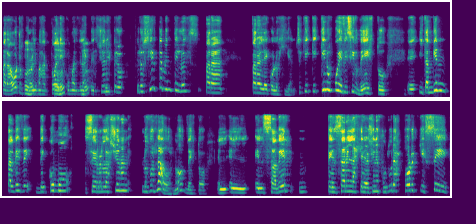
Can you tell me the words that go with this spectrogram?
para otros problemas actuales como el de las pensiones, pero, pero ciertamente lo es para, para la ecología. ¿qué, qué, nos puedes decir de esto? Eh, y también tal vez de, de, cómo se relacionan los dos lados ¿no? de esto, el, el, el saber pensar en las generaciones futuras porque sé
